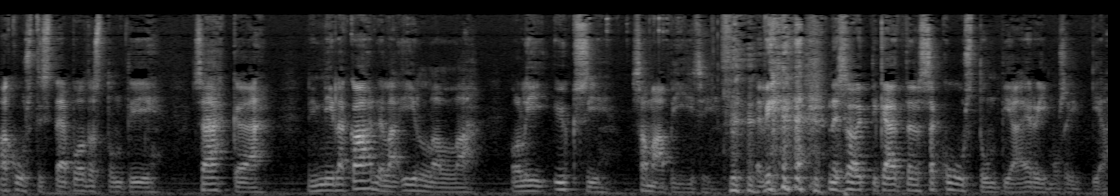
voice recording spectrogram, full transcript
akustista ja puolitoista tuntia sähköä, niin niillä kahdella illalla oli yksi sama biisi. Eli ne soitti käytännössä kuusi tuntia eri musiikkia.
